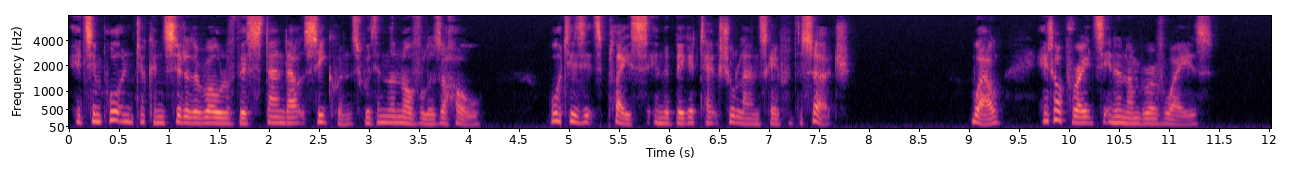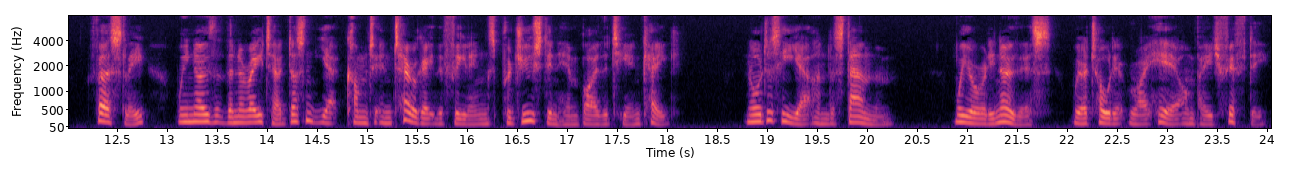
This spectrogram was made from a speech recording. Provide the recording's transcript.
It's important to consider the role of this standout sequence within the novel as a whole. What is its place in the bigger textual landscape of the search? Well, it operates in a number of ways. Firstly, we know that the narrator doesn't yet come to interrogate the feelings produced in him by the tea and cake, nor does he yet understand them. We already know this, we are told it right here on page 50.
